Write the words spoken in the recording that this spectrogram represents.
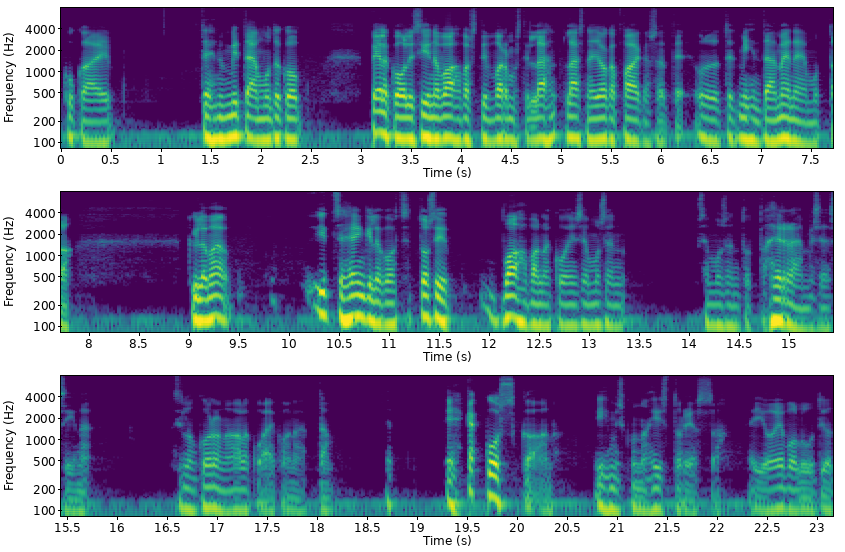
kukaan ei tehnyt mitään muuta kuin pelko oli siinä vahvasti varmasti läsnä joka paikassa, että odotettiin, että mihin tämä menee, mutta kyllä mä itse henkilökohtaisesti tosi vahvana koin semmoisen semmoisen tota heräämisen siinä silloin korona-alkuaikoina, että, että ehkä koskaan ihmiskunnan historiassa ei ole evoluutio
